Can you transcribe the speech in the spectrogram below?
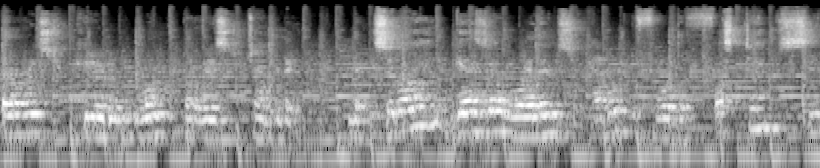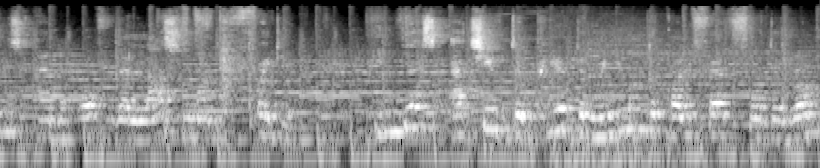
terrorist killed, one terrorist trapped. The Israel-Gaza violence erupted for the first time since and of the last month fighting. India's achieved the period the minimum the qualifier for the round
